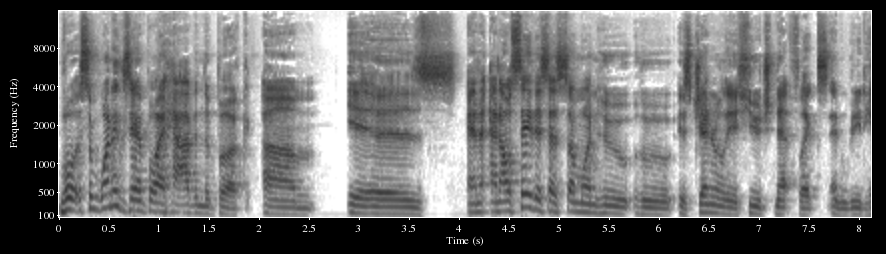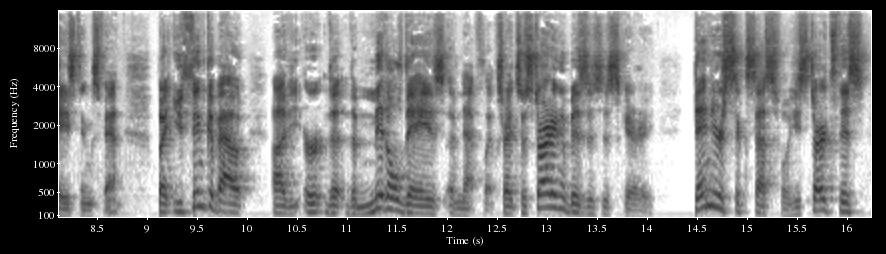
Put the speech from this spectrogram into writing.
Well, so one example I have in the book um, is and and I'll say this as someone who who is generally a huge Netflix and Reed Hastings fan. But you think about uh, the, er, the the middle days of Netflix, right? So starting a business is scary. Then you're successful. He starts this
